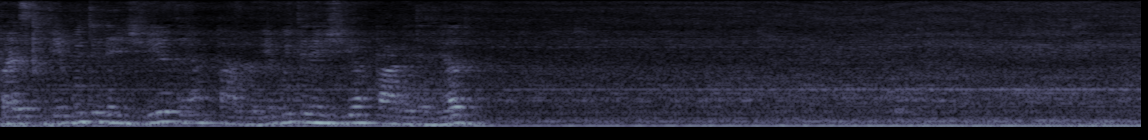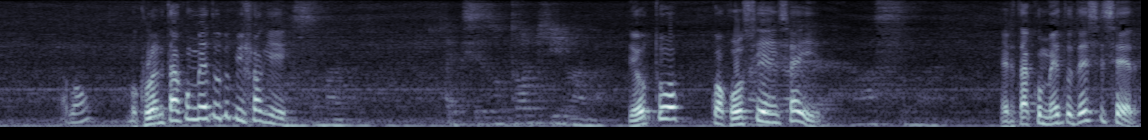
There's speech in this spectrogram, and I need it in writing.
Parece que vem muita energia, daí apaga. Vem muita energia, apaga, tá ligado? Tá bom. O clone tá com medo do bicho aqui. Nossa, mano. É que vocês não estão aqui, mano. Eu tô com a consciência aí. Nossa, mano. Ele tá com medo desse ser.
